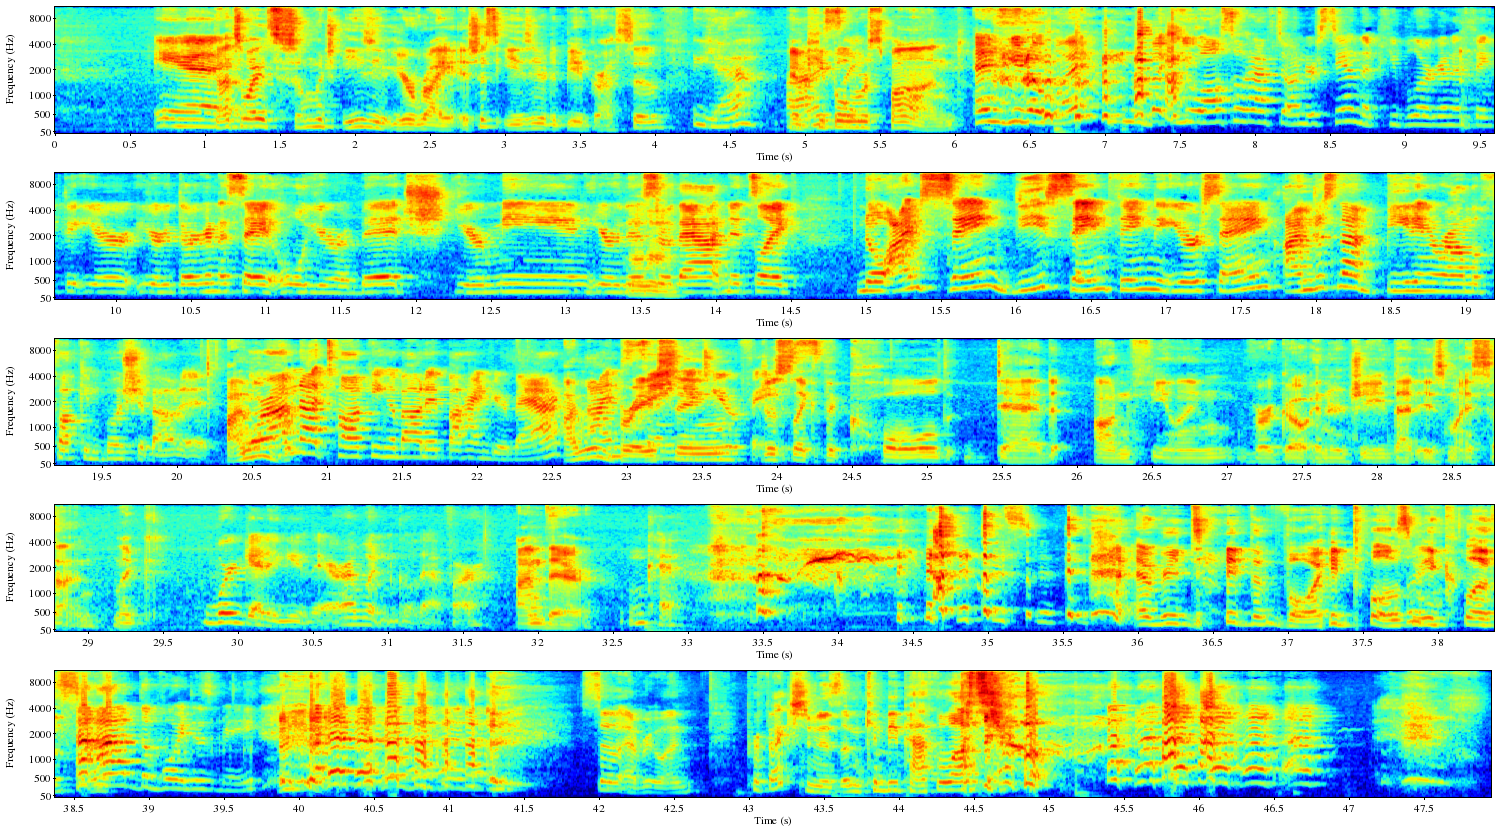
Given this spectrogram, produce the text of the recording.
And That's why it's so much easier. You're right. It's just easier to be aggressive, yeah, and people respond. And you know what? but you also have to understand that people are gonna think that you're you're they're gonna say, "Oh, you're a bitch, you're mean, you're this Mm-hmm. or that," and it's like, no, I'm saying the same thing that you're saying. I'm just not beating around the fucking bush about it, I'm or I'm not talking about it behind your back. I'm to embracing your face. just like the cold, dead, unfeeling Virgo energy that is my son. Like we're getting you there. I wouldn't go that far. I'm there. Okay. Every day the void pulls me closer. the void is me. so everyone, perfectionism can be pathological.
